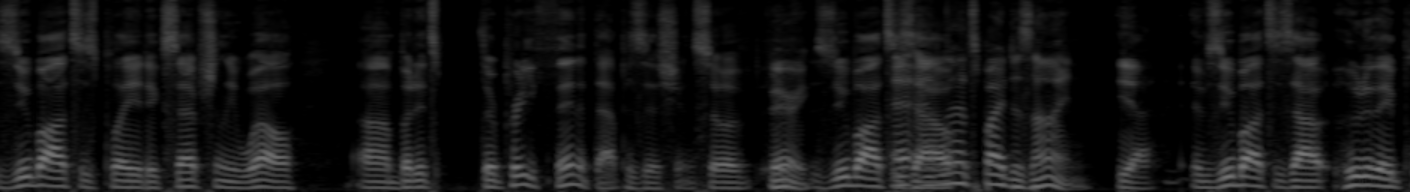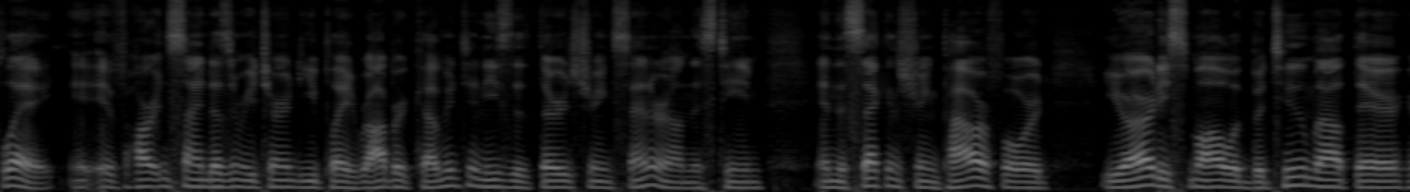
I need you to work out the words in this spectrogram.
Zubac has played exceptionally well, um, but it's they're pretty thin at that position. So if, Very. if Zubac is and, out, and that's by design. yeah. If Zubac is out, who do they play? If Hartenstein doesn't return, do you play Robert Covington? He's the third string center on this team. And the second string power forward, you're already small with Batum out there.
